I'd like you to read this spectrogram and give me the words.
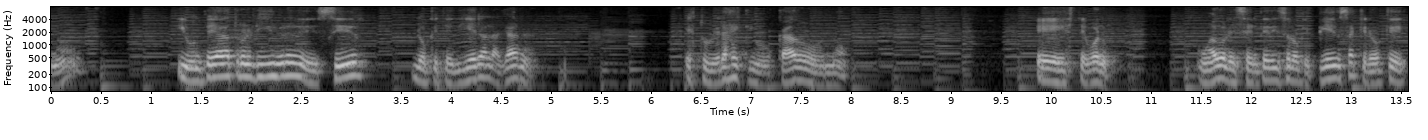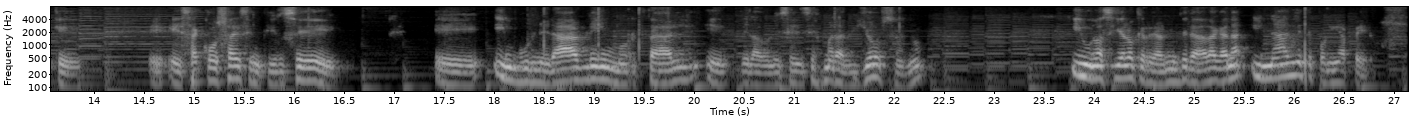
¿no? Y un teatro libre de decir lo que te diera la gana, estuvieras equivocado o no. Este, bueno, un adolescente dice lo que piensa, creo que, eh, esa cosa de sentirse eh, invulnerable, inmortal eh, de la adolescencia es maravillosa, ¿no? Y uno hacía lo que realmente le daba la gana y nadie te ponía peros,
